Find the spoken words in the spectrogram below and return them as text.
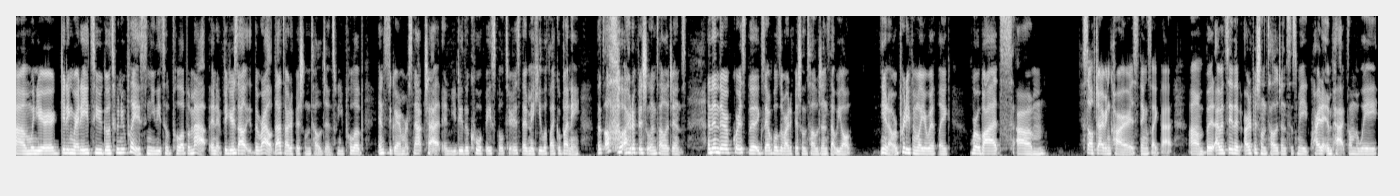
Um, when you're getting ready to go to a new place and you need to pull up a map and it figures out the route, that's artificial intelligence. When you pull up Instagram or Snapchat and you do the cool face filters that make you look like a bunny, that's also artificial intelligence. And then there are, of course, the examples of artificial intelligence that we all, you know, are pretty familiar with, like robots, um, self driving cars, things like that. Um, but I would say that artificial intelligence has made quite an impact on the way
